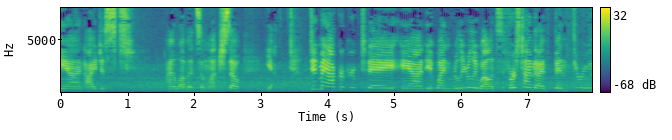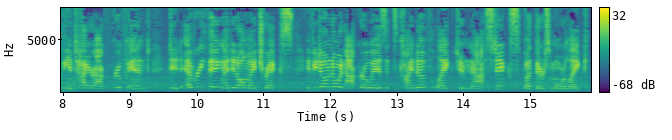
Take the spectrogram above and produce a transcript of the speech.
and I just I love it so much. So yeah, did my acro group today and it went really, really well. It's the first time that I've been through the entire acro group and did everything. I did all my tricks. If you don't know what acro is, it's kind of like gymnastics, but there's more like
